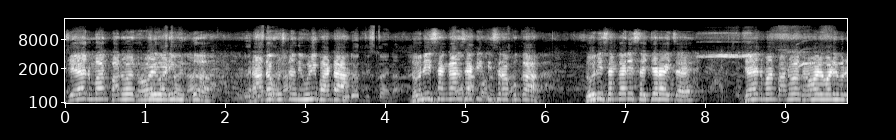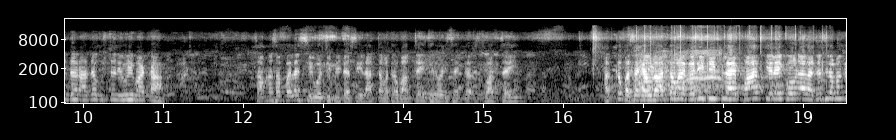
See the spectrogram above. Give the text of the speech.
पुन्हा जयहनुमान पानवळ घवळवाडी विरुद्ध राधाकृष्ण निवळी फाटा. दोन्ही संघांसाठी तिसरा पुकार दोन्ही संघांनी सज्ज राहायचं आहे जयहनुमान पानवळ घवळवाडी विरुद्ध राधाकृष्ण निवळी फाटा. सामना संपायला शेवटची मिनिट असेल. आता मात्र वागजाई झिरवाडी संघ वागजाई हक्क बसायला आता मला कधी टिपलाय? बाद केलाय कोणाला? जसे क्रमांक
